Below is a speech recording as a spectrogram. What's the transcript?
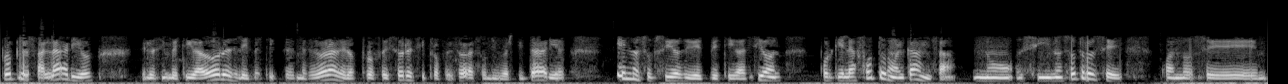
propios salarios de los investigadores, de las investigadoras, de los profesores y profesoras universitarias, en los subsidios de investigación porque la foto no alcanza. No, si nosotros eh, cuando se,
